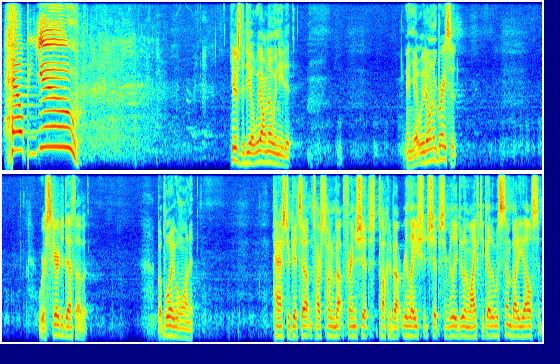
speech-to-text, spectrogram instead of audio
help you. Here's the deal we all know we need it, and yet we don't embrace it. We're scared to death of it. But boy, we want it. Pastor gets up and starts talking about friendships, talking about relationships, and really doing life together with somebody else, and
